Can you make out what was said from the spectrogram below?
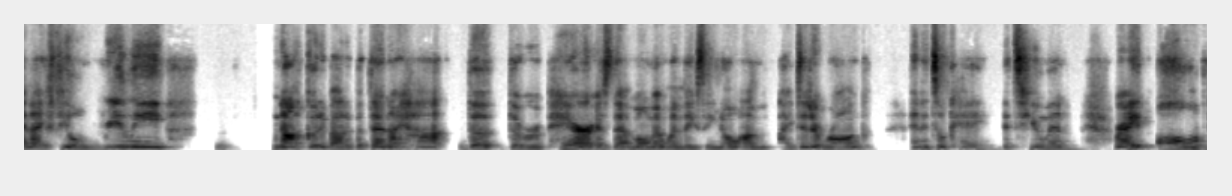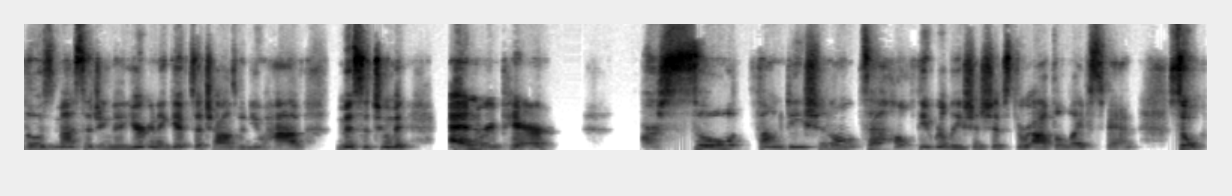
And I feel really not good about it but then i had the the repair is that moment when they say no i'm i did it wrong and it's okay it's human right all of those messaging that you're going to give to child when you have misattunement and repair are so foundational to healthy relationships throughout the lifespan. So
